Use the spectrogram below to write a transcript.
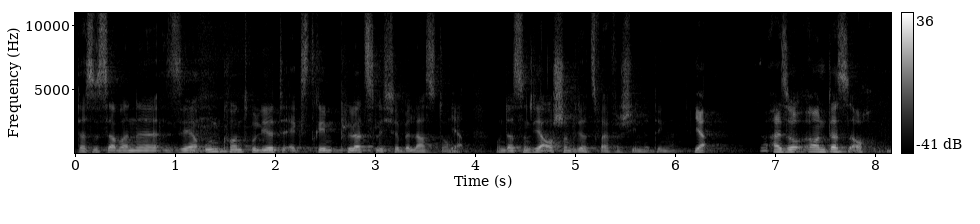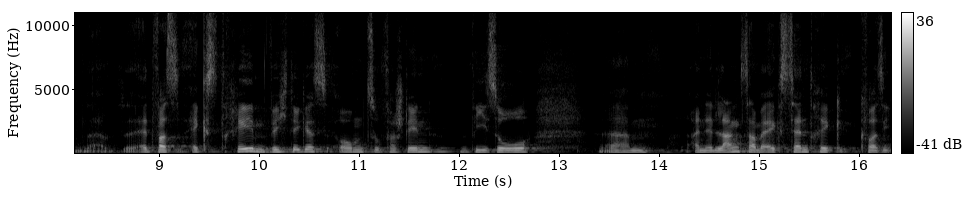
Das ist aber eine sehr unkontrollierte, extrem plötzliche Belastung. Ja. Und das sind ja auch schon wieder zwei verschiedene Dinge. Ja, also und das ist auch etwas extrem Wichtiges, um zu verstehen, wieso ähm, eine langsame Exzentrik quasi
